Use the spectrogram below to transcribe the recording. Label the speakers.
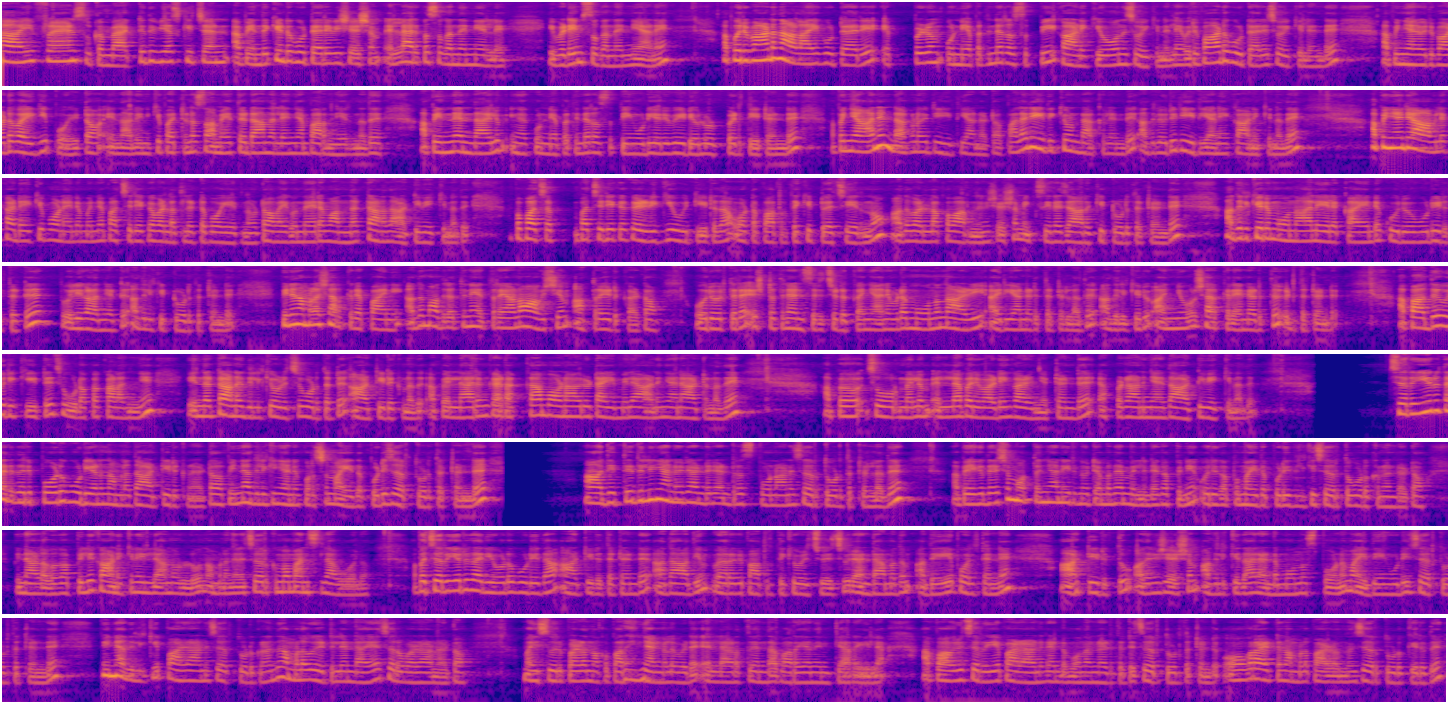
Speaker 1: Hi friends welcome back to Divya's kitchen അപ്പോൾ എന്തൊക്കെയുണ്ട് കൂട്ടുകാരെ വിശേഷം? എല്ലാവർക്കും സുഖം തന്നെയല്ലേ? ഇവിടെയും സുഖം തന്നെയാണ്. അപ്പോൾ ഒരുപാട് നാളായി കൂട്ടുകാർ എപ്പോഴും ഉണ്ണിയപ്പത്തിന്റെ റെസിപ്പി കാണിക്കുമോ എന്ന് ചോദിക്കുന്നില്ലേ? ഒരുപാട് കൂട്ടുകാർ ചോദിക്കലുണ്ട്. അപ്പം ഞാൻ ഒരുപാട് വൈകി പോയിട്ടോ. എന്നാലും എനിക്ക് പറ്റുന്ന സമയത്ത് ഇടാന്നല്ലേ ഞാൻ പറഞ്ഞിരുന്നത്. അപ്പോൾ ഇന്ന് എന്തായാലും നിങ്ങൾക്ക് ഉണ്ണിയപ്പത്തിന്റെ റെസിപ്പിയും കൂടി ഒരു വീഡിയോയിൽ ഉൾപ്പെടുത്തിയിട്ടുണ്ട്. അപ്പോൾ ഞാൻ ഉണ്ടാക്കുന്ന ഒരു രീതിയാണ് കേട്ടോ. പല രീതിക്കും ഉണ്ടാക്കലുണ്ട്. അതിലൊരു രീതിയാണ് ഈ കാണിക്കുന്നത്. അപ്പം ഞാൻ രാവിലെ കടയ്ക്ക് പോണതിന്റെ മുന്നേ പച്ചരിയൊക്കെ വെള്ളത്തിലിട്ട് പോയിരുന്നു കേട്ടോ വൈകുന്നേരം വന്നിട്ടാണ് ആട്ടി വെക്കുന്നത്. അപ്പോൾ പച്ച പച്ചരിയൊക്കെ കഴുകി ഊറ്റിയിട്ട് ഇതാ ഓട്ടപാത്രത്തേക്ക് ഇട്ട് വെച്ചിരുന്നു. അത് വെള്ളമൊക്കെ വറഞ്ഞതിന് ശേഷം മിക്സിയിലെ ജാറിക്ക് ഇട്ട് കൊടുത്തിട്ടുണ്ട്. അതിലേക്ക് ഒരു മൂന്നാൽ ഏലക്കായന്റെ കുരു കൂടി എടുത്തിട്ട് തൊലി കളഞ്ഞിട്ട് അതിലേക്ക് ഇട്ട് കൊടുത്തിട്ടുണ്ട്. പിന്നെ നമ്മൾ ശർക്കരപ്പാനി അത് മധുരത്തിന് എത്രയാണോ ആവശ്യം അത്ര എടുക്കുക കേട്ടോ ഓരോരുത്തരുടെ ഇഷ്ടത്തിനനുസരിച്ച് എടുക്കുക ഞാനിവിടെ മൂന്ന് നാഴി അരിയാണ് എടുത്തിട്ടുള്ളത്. അതിലേക്ക് ഒരു അഞ്ഞൂറ് ശർക്കരേന്റെ അടുത്ത് എടുത്തിട്ടുണ്ട്. അപ്പോൾ അത് ഒരുക്കിയിട്ട് ചൂടൊക്കെ കളഞ്ഞ് എന്നിട്ടാണ് ഇതിലേക്ക് ഒഴിച്ച് കൊടുത്തിട്ട് ആട്ടിയെടുക്കുന്നത്. അപ്പോൾ എല്ലാവരും കിടക്കാൻ പോണ ഒരു ടൈമിലാണ് ഞാൻ ആട്ടണത്. അപ്പോൾ ചോറിനലും എല്ലാ പരിപാടിയും കഴിഞ്ഞിട്ടുണ്ട്. അപ്പോഴാണ് ഞാൻ ഇത് ആട്ടി വെക്കുന്നത്. ചെറിയൊരു തരിതരിപ്പോട് കൂടിയാണ് നമ്മളത് ആട്ടിയെടുക്കുന്നത് കേട്ടോ. പിന്നെ അതിലേക്ക് ഞാൻ കുറച്ച് മൈദപ്പൊടി ചേർത്ത് കൊടുത്തിട്ടുണ്ട്. ആദ്യത്തെ ഇതിൽ ഞാനൊരു രണ്ട് രണ്ടര സ്പൂണാണ് ചേർത്ത് കൊടുത്തിട്ടുള്ളത്. അപ്പോൾ ഏകദേശം മൊത്തം ഞാൻ ഇരുന്നൂറ്റമ്പത് എം എല്ലിന്റെ കപ്പിന് ഒരു കപ്പ് മൈദപ്പൊടി ഇതിലേക്ക് ചേർത്ത് കൊടുക്കുന്നുണ്ട് കേട്ടോ. പിന്നെ അളവ് കപ്പിൽ കാണിക്കണില്ല എന്നുള്ളൂ. നമ്മളിങ്ങനെ ചേർക്കുമ്പോൾ മനസ്സിലാവുമല്ലോ. അപ്പോൾ ചെറിയൊരു തരിയോട് കൂടി ഇതാ ആട്ടിയെടുത്തിട്ടുണ്ട്. അതാദ്യം വേറൊരു പാത്രത്തേക്ക് ഒഴിച്ചു വെച്ചു. രണ്ടാമതും അതേപോലെ തന്നെ ആട്ടിയെടുത്തു. അതിനുശേഷം അതിലേക്ക് ഇതാ രണ്ട് മൂന്ന് സ്പൂണ് മൈദയും കൂടി ചേർത്ത് കൊടുത്തിട്ടുണ്ട്. പിന്നെ അതിലേക്ക് പഴമാണ് ചേർത്ത് കൊടുക്കുന്നത്. നമ്മളെ വീട്ടിലുണ്ടായ ചെറുപഴമാണ് കേട്ടോ. മൈസൂർ പഴം എന്നൊക്കെ പറയും ഞങ്ങളിവിടെ. എല്ലായിടത്തും എന്താ പറയുകയെന്ന് എനിക്കറിയില്ല. അപ്പോൾ ആ ഒരു ചെറിയ പഴമാണ് രണ്ട് മൂന്നെണ്ണം എടുത്തിട്ട് ചേർത്ത് കൊടുത്തിട്ടുണ്ട്. ഓവറായിട്ട് നമ്മൾ പഴമൊന്നും ചേർത്ത് കൊടുക്കരുത്.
